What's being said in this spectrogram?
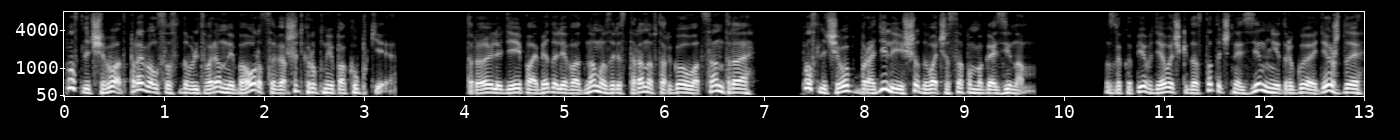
после чего отправился с удовлетворённый Баор совершить крупные покупки. Трое людей пообедали в одном из ресторанов торгового центра, после чего побродили ещё два часа по магазинам. Закупив девочке достаточно зимней и другой одежды,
